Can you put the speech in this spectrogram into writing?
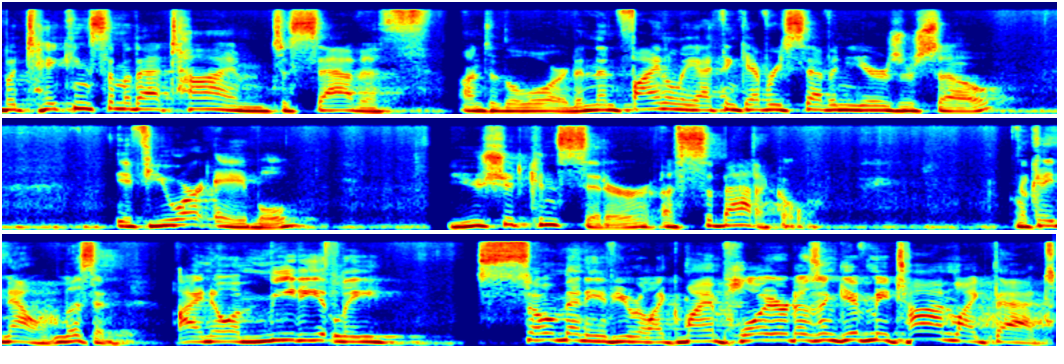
But taking some of that time to Sabbath unto the Lord. And then finally, I think every seven years or so, if you are able, you should consider a sabbatical. Okay, now listen, I know immediately so many of you are like, my employer doesn't give me time like that.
